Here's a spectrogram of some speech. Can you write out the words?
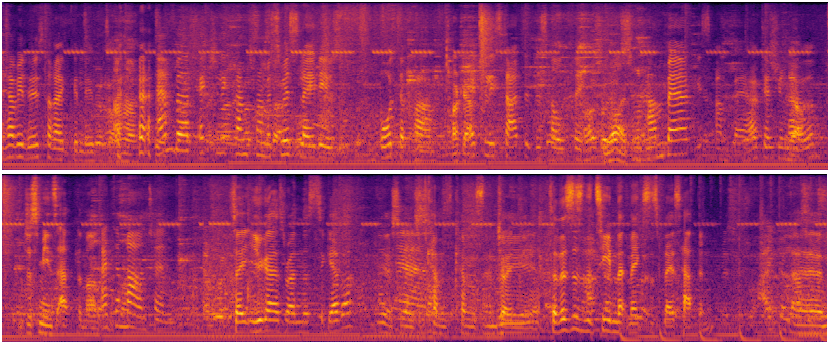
Ich habe in Österreich gelebt. Aha. Amberg actually comes from a Swiss lady who bought the farm. Okay. Actually started this whole thing. Right. Amberg is Amberg, as you know, Yeah. It just means at the mountain. at the mountain. So you guys run this together? Yes, Yeah. yes. Come, come join me. So this is the team that makes this place happen. Um,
